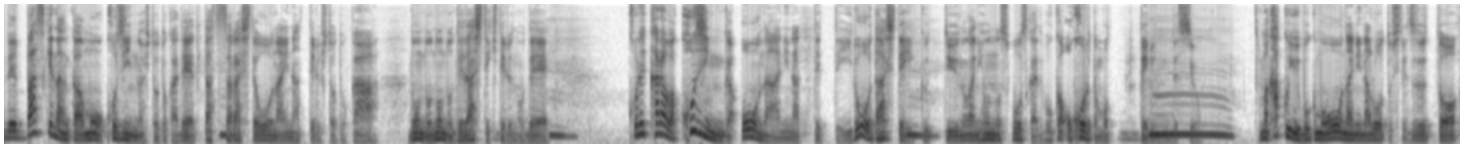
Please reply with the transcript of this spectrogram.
で、バスケなんかはもう個人の人とかで脱サラしてオーナーになってる人とか、どんどんどんどん出だしてきてるので、これからは個人がオーナーになってって色を出していくっていうのが日本のスポーツ界で僕は起こると思ってるんですよ。まあ、各言う僕もオーナーになろうとしてずっと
